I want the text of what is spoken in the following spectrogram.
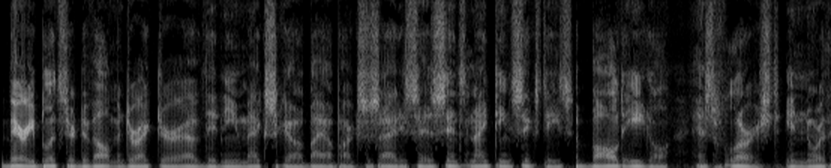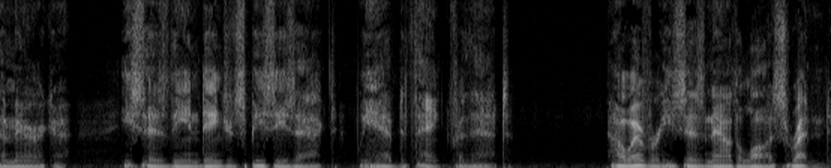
Barry Blitzer, development director of the New Mexico Biopark Society, says since 1960s, the bald eagle has flourished in North America. He says the Endangered Species Act, we have to thank for that. However, he says now the law is threatened.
